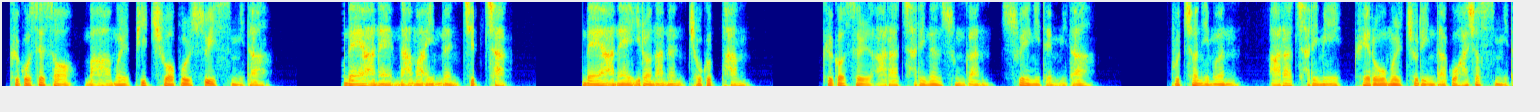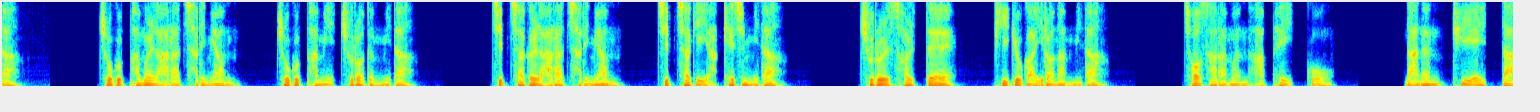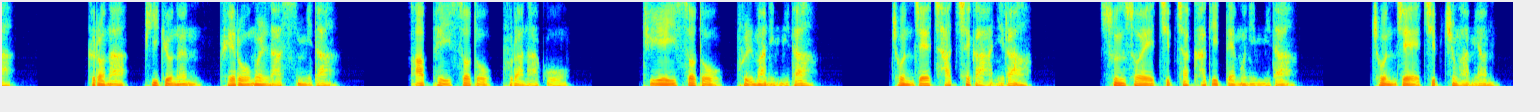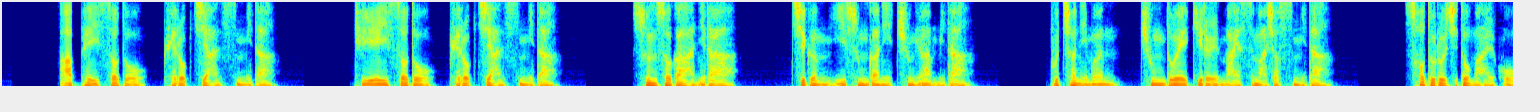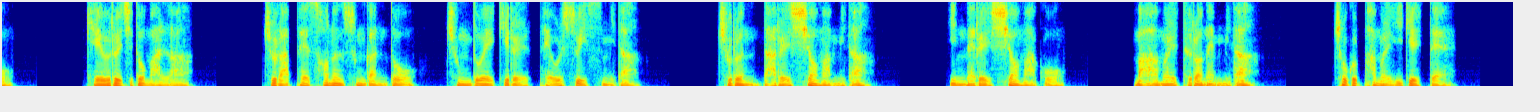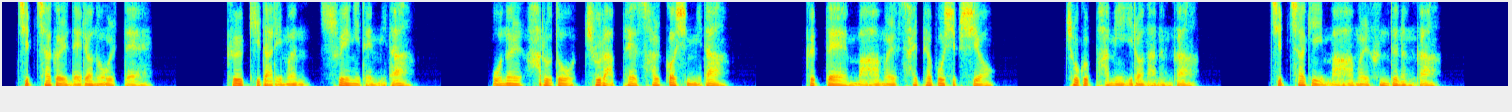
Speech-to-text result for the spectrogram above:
그곳에서 마음을 비추어 볼 수 있습니다. 내 안에 남아있는 집착, 내 안에 일어나는 조급함, 그것을 알아차리는 순간 수행이 됩니다. 부처님은 알아차림이 괴로움을 줄인다고 하셨습니다. 조급함을 알아차리면 조급함이 줄어듭니다. 집착을 알아차리면 집착이 약해집니다. 줄을 설 때 비교가 일어납니다. 저 사람은 앞에 있고 나는 뒤에 있다. 그러나 비교는 괴로움을 낳습니다. 앞에 있어도 불안하고 뒤에 있어도 불만입니다. 존재 자체가 아니라 순서에 집착하기 때문입니다. 존재에 집중하면 앞에 있어도 괴롭지 않습니다. 뒤에 있어도 괴롭지 않습니다. 순서가 아니라 지금 이 순간이 중요합니다. 부처님은 중도의 길을 말씀하셨습니다. 서두르지도 말고 게으르지도 말라. 줄 앞에 서는 순간도 중도의 길을 배울 수 있습니다. 줄은 나를 시험합니다. 인내를 시험하고 마음을 드러냅니다. 조급함을 이길 때, 집착을 내려놓을 때, 그 기다림은 수행이 됩니다. 오늘 하루도 줄 앞에 설 것입니다. 그때 마음을 살펴보십시오. 조급함이 일어나는가? 집착이 마음을 흔드는가?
